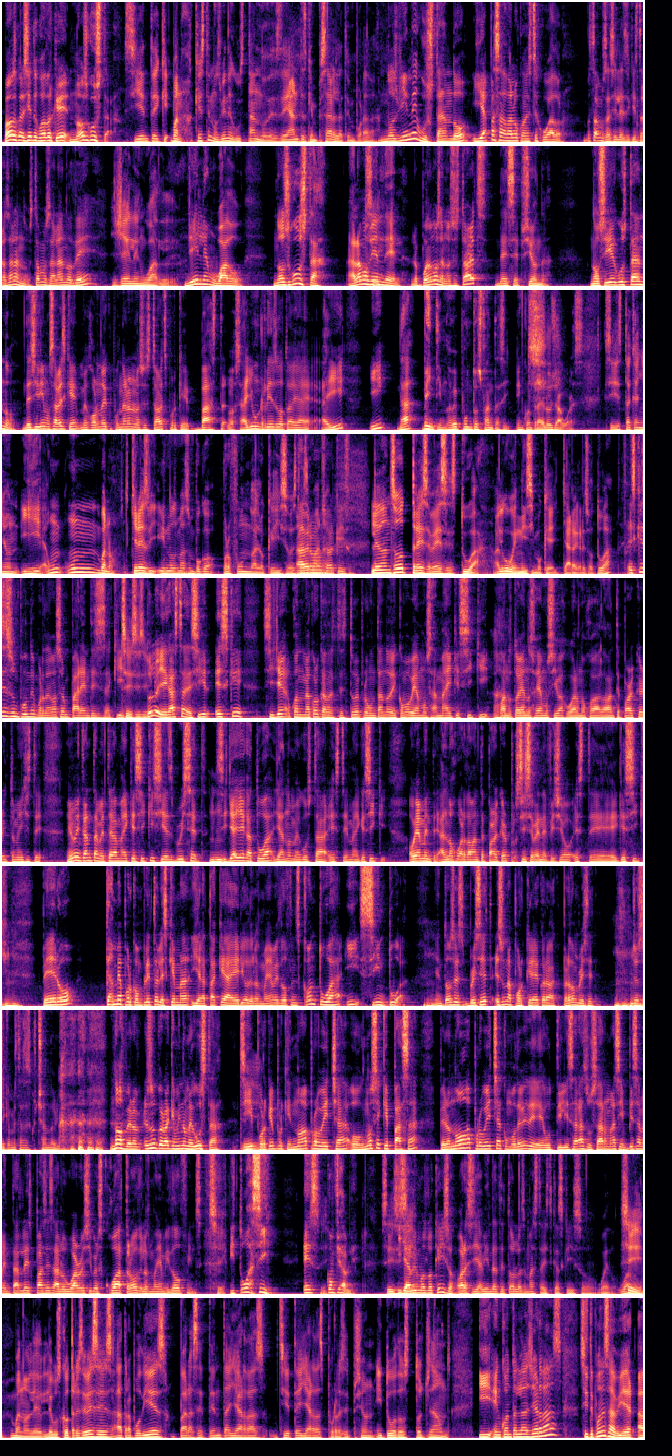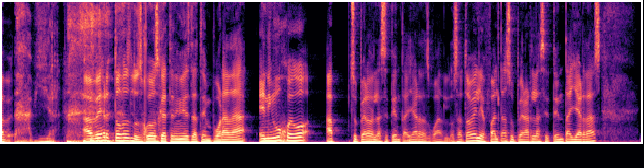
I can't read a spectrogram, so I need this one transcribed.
Vamos con el siguiente jugador que nos gusta. Siente que, bueno, que este nos viene gustando desde antes que empezara la temporada. Nos viene gustando y ha pasado algo con este jugador. Estamos a decirles de quién estamos hablando. Estamos hablando de Jalen Waddle. Jalen Waddle. Nos gusta. Hablamos Sí. bien de él. Lo ponemos en los starts. Decepciona. Nos sigue gustando. Decidimos, ¿sabes qué? Mejor no hay que ponerlo en los starts porque basta. O sea, hay un riesgo todavía ahí. Y da 29 puntos fantasy en contra de los Jaguars. Sí, está cañón. Y un, un- bueno, ¿quieres irnos más un poco profundo a lo que hizo esta A ver, semana? vamos a ver qué hizo. Le lanzó 13 veces Tua. Algo buenísimo que ya regresó Tua. Es que ese es un punto importante. Vamos a hacer un paréntesis aquí. Sí, sí, sí. Tú lo llegaste a decir. Es que si llega. Cuando me acuerdo cuando te estuve preguntando de cómo veíamos a Mike Siki, cuando todavía no sabíamos si iba a jugar o no jugaba Davante Parker, y tú me dijiste: A mí me encanta meter a Mike Siki si es Brissett. Si ya llega Tua, ya no me gusta este Mike Siki. Obviamente, al no jugar Davante Parker, pues sí se benefició este Gesicki. Pero cambia por completo el esquema y el ataque aéreo de los Miami Dolphins con Tua y sin Tua. Entonces, Brissett es una porquería de coreback. Perdón, Brissett. Yo sé que me estás escuchando ahorita. No, pero es un coreback que a mí no me gusta. Sí. ¿Y por qué? Porque no aprovecha, o no sé qué pasa, pero no aprovecha como debe de utilizar a sus armas y empieza a aventarles pases a los wide receivers 4 de los Miami Dolphins. Sí. Y tú así es Sí. confiable. Sí, sí, y ya sí. vimos lo que hizo. Ahora sí, ya viéndate todas las demás estadísticas que hizo Weddle. Wow. Sí, bueno, le, le buscó 13 veces, atrapó 10 para 70 yardas, 7 yardas por recepción y tuvo dos touchdowns. Y en cuanto a las yardas, si te pones a ver, a, ver- a ver, a ver todos los juegos que ha tenido esta temporada, en ningún juego ha superado las 70 yardas, Waddle. O sea, todavía le falta superar las 70 yardas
